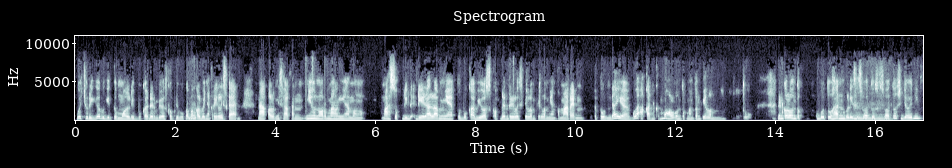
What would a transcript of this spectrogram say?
Gue curiga begitu mall dibuka dan bioskop dibuka Bener. bakal banyak rilis kan. Nah kalau misalkan new normalnya meng- masuk di di dalamnya tuh buka bioskop dan rilis film-film yang kemarin ketunda ya gue akan ke mall untuk nonton film gitu. Dan kalau untuk kebutuhan beli sesuatu Hmm. sesuatu sejauh ini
